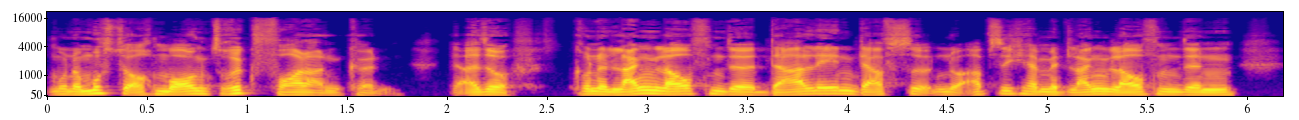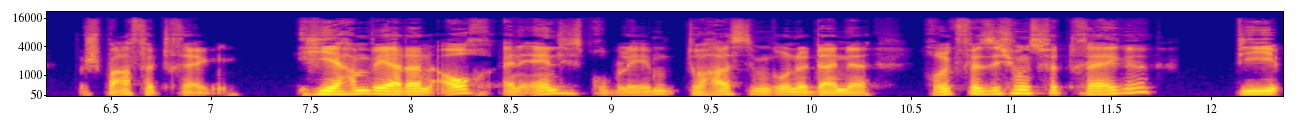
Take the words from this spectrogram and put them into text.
oder musst du auch morgen zurückfordern können. Also im Grunde langlaufende Darlehen darfst du nur absichern mit langlaufenden Sparverträgen. Hier haben wir ja dann auch ein ähnliches Problem. Du hast im Grunde deine Rückversicherungsverträge, die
